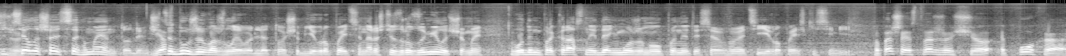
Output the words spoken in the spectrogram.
Чи це лише сегмент один? Чи Я- це дуже важливо для того, щоб європейці нарешті зрозуміли, що ми в один прекрасний день можемо опинитися в цій європейській сім'ї? По-перше, я стверджую, що епоха по-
